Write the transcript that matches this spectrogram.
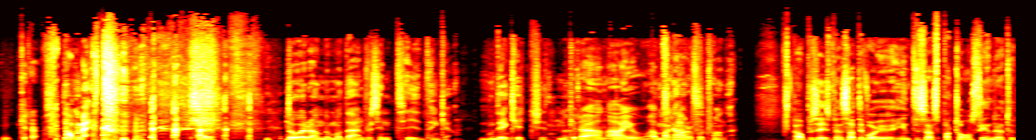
Grö- Det Ja, men, Då är det ändå modern för sin tid, tänker jag. Om det är kitschigt nu. grön, ja jo Och man kan ha det absolut. fortfarande. Ja precis, men så att det var ju inte så spartanskt inrett utan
